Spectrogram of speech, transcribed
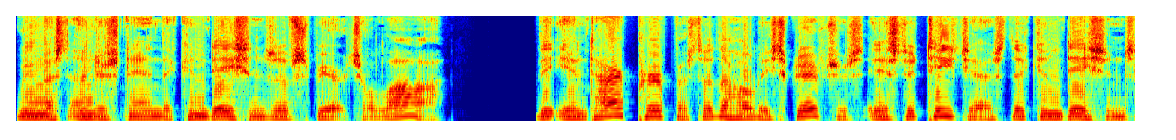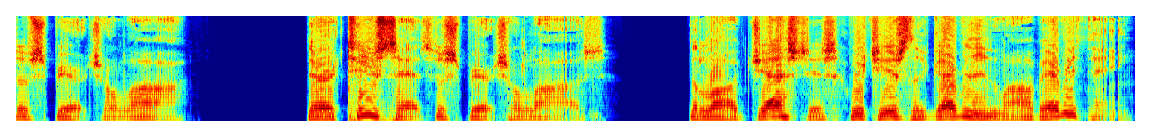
we must understand the conditions of spiritual law. The entire purpose of the Holy Scriptures is to teach us the conditions of spiritual law. There are two sets of spiritual laws the law of justice, which is the governing law of everything,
